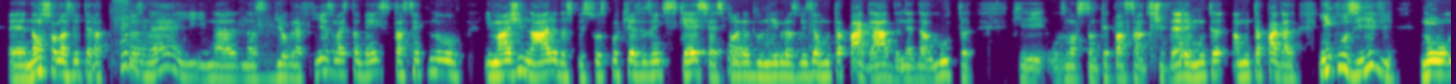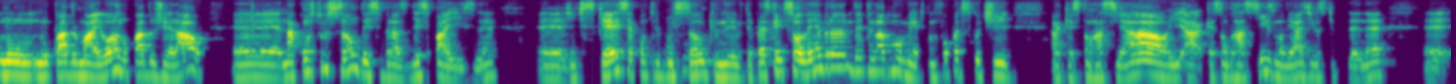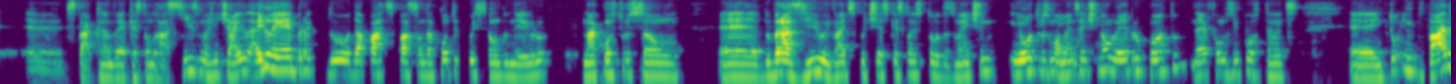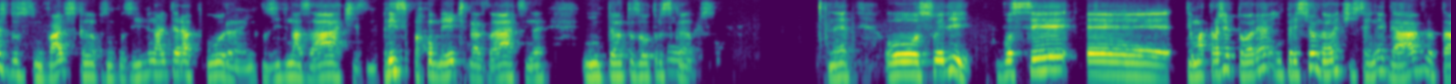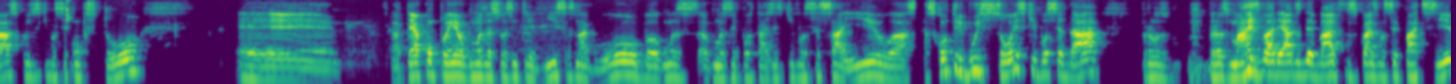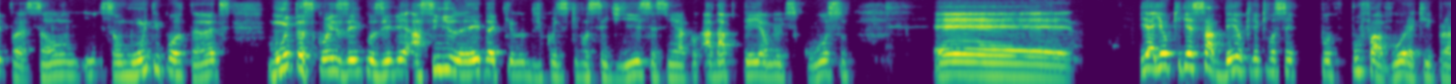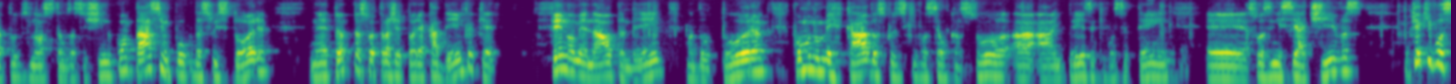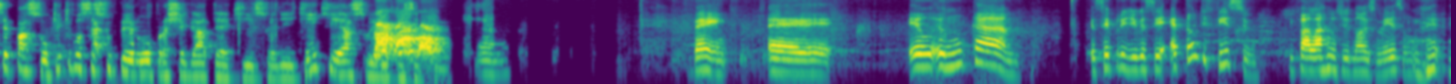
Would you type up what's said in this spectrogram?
é, não só nas literaturas, Sim. né, e na, nas biografias, mas também está sempre no imaginário das pessoas, porque às vezes a gente esquece a história Sim. do negro, às vezes é muito apagada, né, da luta que os nossos antepassados tiveram, é muito, é muito apagada. Inclusive, no, no, no quadro maior, no quadro geral, é, na construção desse, desse país, né, é, a gente esquece a contribuição uhum. que o negro tem. Parece que a gente só lembra em determinado momento. Quando for para discutir a questão racial e a questão do racismo, aliás, né, é, é, destacando a questão do racismo, a gente aí, aí lembra do, da participação, da contribuição do negro na construção é, do Brasil e vai discutir as questões todas, mas gente, em outros momentos a gente não lembra o quanto né, fomos importantes é, em, em, vários dos, em vários campos, inclusive na literatura, inclusive nas artes, principalmente nas artes, né, e em tantos outros Sim. campos. Né? O Sueli, você é, tem uma trajetória impressionante, isso é inegável, tá? As coisas que você conquistou. É, até acompanhei algumas das suas entrevistas na Globo, algumas, algumas reportagens que você saiu, as, as contribuições que você dá para os mais variados debates dos quais você participa, são, são muito importantes. Muitas coisas, inclusive, assimilei daquilo de coisas que você disse, assim, adaptei ao meu discurso. É... E aí eu queria saber, eu queria que você, por, por favor, aqui para todos nós que estamos assistindo, contasse um pouco da sua história, né, tanto da sua trajetória acadêmica, que é fenomenal também, uma doutora, como no mercado, as coisas que você alcançou, a, a empresa que você tem, é, as suas iniciativas. O que é que você passou, o que é que você superou para chegar até aqui, Sueli? Quem é que é a Sueli Concepção? Bem, é, eu, eu nunca, eu sempre digo assim, é tão difícil de falarmos de nós mesmos, né?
